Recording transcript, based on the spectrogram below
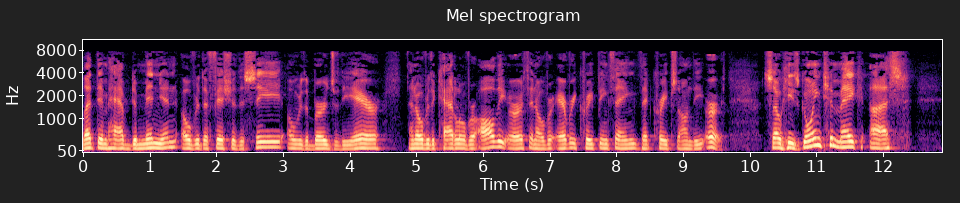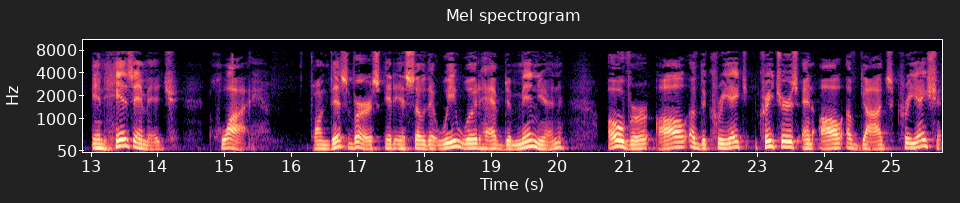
Let them have dominion over the fish of the sea, over the birds of the air, and over the cattle, over all the earth, and over every creeping thing that creeps on the earth. So he's going to make us in his image. Why? On this verse, it is so that we would have dominion over all of the create, creatures and all of God's creation.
